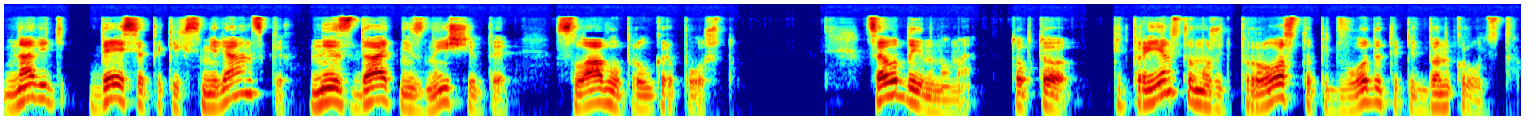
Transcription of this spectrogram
навіть 10 таких смілянських не здатні знищити славу про Укрпошту. Це один момент. Тобто підприємства можуть просто підводити під банкрутство.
